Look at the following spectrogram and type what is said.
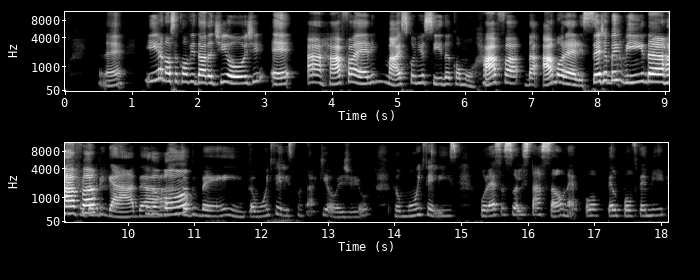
né? E a nossa convidada de hoje é a Rafaele, mais conhecida como Rafa da Amorelli. Seja bem-vinda, Rafa. Muito obrigada. Tudo bom? Tudo bem. Estou muito feliz por estar aqui hoje, viu? Estou muito feliz por essa solicitação, né? Por, pelo povo ter me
